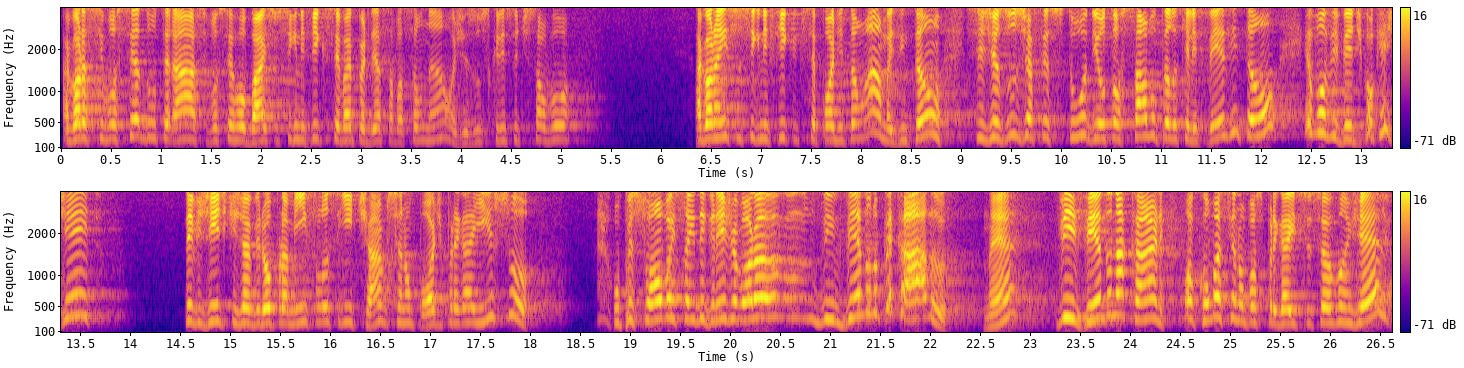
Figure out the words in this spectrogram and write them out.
Agora, se você adulterar, se você roubar, isso significa que você vai perder a salvação? Não, Jesus Cristo te salvou. Agora, isso significa que você pode então, ah, mas então, se Jesus já fez tudo e eu estou salvo pelo que ele fez, então eu vou viver de qualquer jeito. Teve gente que já virou para mim e falou o seguinte: Tiago, você não pode pregar isso. O pessoal vai sair da igreja agora vivendo no pecado, né? Vivendo na carne. Oh, como assim eu não posso pregar isso? Isso é o evangelho.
